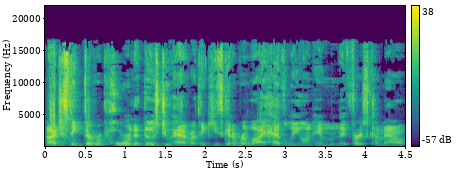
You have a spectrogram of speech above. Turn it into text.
I just think the rapport that those two have, I think he's going to rely heavily on him when they first come out.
